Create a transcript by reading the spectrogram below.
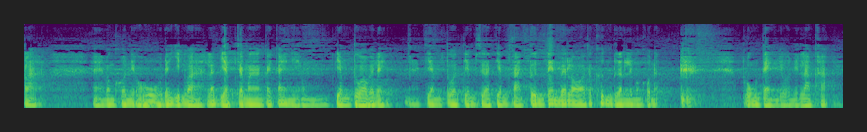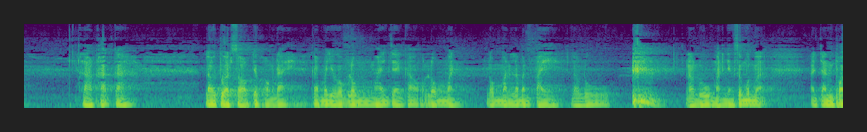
กล้าบางคนเนี่ยโอ้โหได้ยินว่า ระเบียบจะมาใกล้ๆนี่เตรียมตัวไว้เลย เตรียมตัวเตรียมเสือเตรียมสายตื่นเต้นไว้รอสักครึ่งเดือนเลยบางคนอะ ปรุงแต่งอยู่นี่ราคะ ราคะกาเราตรวจสอบเจ้าของได้ กลับมาอยู่กับลมหายใจเข้าล้มมันล้มมันแล้วมันไป เรารู้ เรารู้มันอย่างสมมุติว่า อาจารย์พอ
